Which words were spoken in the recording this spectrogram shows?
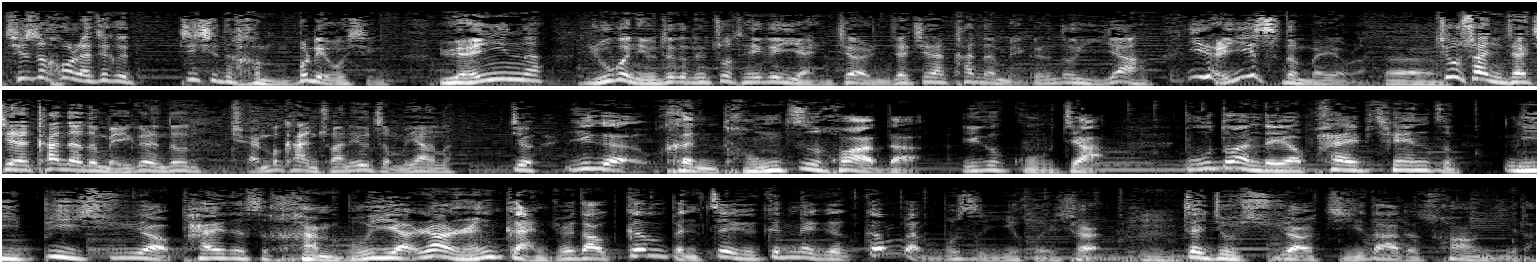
其实后来这个机器呢很不流行，原因呢，如果你用这个东西做成一个眼镜你在街上看到每个人都一样，一点意思都没有了。就算你在街上看到的每一个人都全部看穿了，又怎么样呢？就一个很同质化的一个骨架，不断的要拍片子，你必须要拍的是很不一样，让人感觉到根本这个跟那个根本不是一回事儿。嗯，这就需要极大的创意了。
